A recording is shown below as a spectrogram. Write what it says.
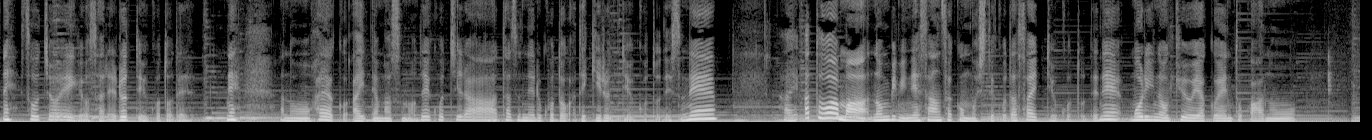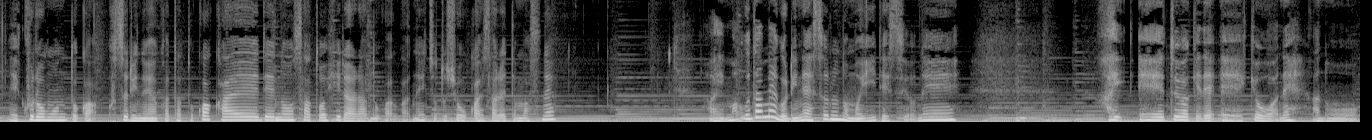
ね早朝営業されるっていうことでね。あの早く空いてますのでこちら訪ねることができるっていうことですね。はい、あとはまあのんびりね散策もしてくださいっていうことでね森の900円とかあのえ黒門とか薬の館とか楓の里ひららとかがねちょっと紹介されてますね。はいまあ、宇田巡りねするのもいいですよね。はい、えー、というわけで、えー、今日はねあの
